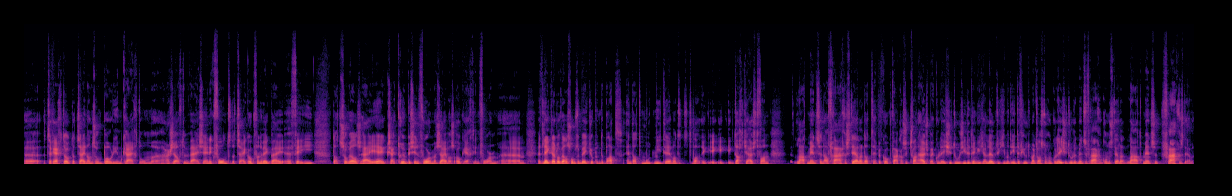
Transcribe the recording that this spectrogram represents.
Uh, terecht ook dat zij dan zo'n podium krijgt om uh, haarzelf te bewijzen. En ik vond, dat zei ik ook van de week bij VI, dat zowel zij, hè, ik zei Trump is in vorm, maar zij was ook echt in vorm. Ehm, het leek daardoor wel soms een beetje op een debat. En dat moet niet, hè, want het, ik, ik, ik dacht juist van, laat mensen nou vragen stellen. Dat heb ik ook vaak als ik Twan Huis bij College Tour zie. Dan denk ik, ja leuk dat je iemand interviewt. Maar het was toch een College Tour dat mensen vragen konden stellen. Laat mensen vragen stellen.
